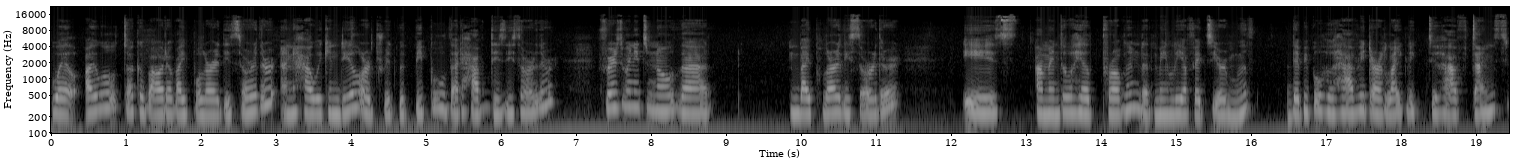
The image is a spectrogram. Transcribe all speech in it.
Well, I will talk about a bipolar disorder and how we can deal or treat with people that have this disorder. First, we need to know that bipolar disorder is a mental health problem that mainly affects your mood. The people who have it are likely to have times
